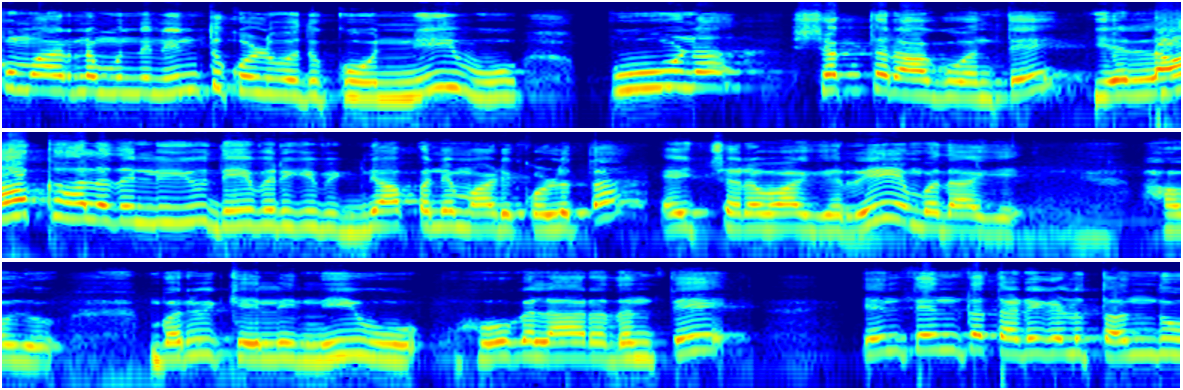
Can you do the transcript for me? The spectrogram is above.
ಕುಮಾರನ ಮುಂದೆ ನಿಂತುಕೊಳ್ಳುವುದಕ್ಕೂ ನೀವು ಪೂರ್ಣ ಶಕ್ತರಾಗುವಂತೆ ಎಲ್ಲ ಕಾಲದಲ್ಲಿಯೂ ದೇವರಿಗೆ ವಿಜ್ಞಾಪನೆ ಮಾಡಿಕೊಳ್ಳುತ್ತಾ ಎಚ್ಚರವಾಗಿರಿ ಎಂಬುದಾಗಿ. ಹೌದು, ಬರುವಿಕೆಯಲ್ಲಿ ನೀವು ಹೋಗಲಾರದಂತೆ ಎಂತೆಂಥ ತಡೆಗಳು ತಂದು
